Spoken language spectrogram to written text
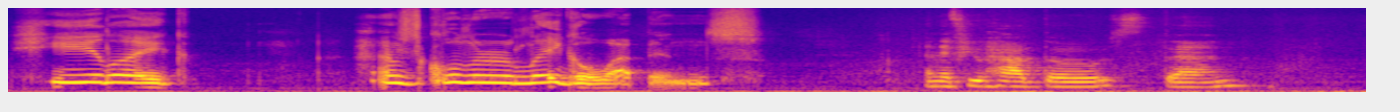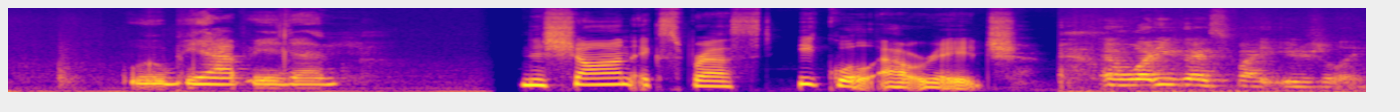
he, like, has cooler Lego weapons. And if you had those, then? We would be happy again. Nishan expressed equal outrage. And what do you guys fight usually?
